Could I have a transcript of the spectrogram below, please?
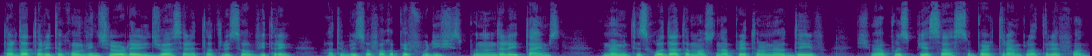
Dar datorită convingerilor religioase ale tatălui său vitreg, a trebuit să o facă pe furiș, spunând de Times, îmi amintesc că odată m-a sunat prietenul meu Dave și mi-a pus piesa Supertramp la telefon.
